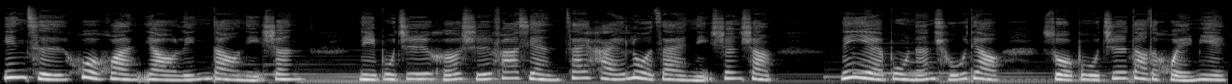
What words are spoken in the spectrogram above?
因此祸患要临到你身，你不知何时发现灾害落在你身上，你也不能除掉所不知道的毁灭。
